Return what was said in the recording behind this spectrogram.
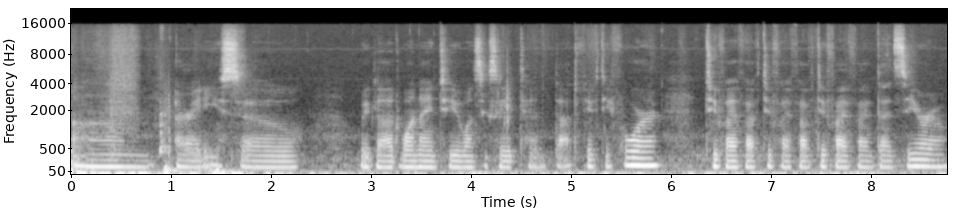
Um, alrighty, so we got 192.168.10.54, 255.255.255.0.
